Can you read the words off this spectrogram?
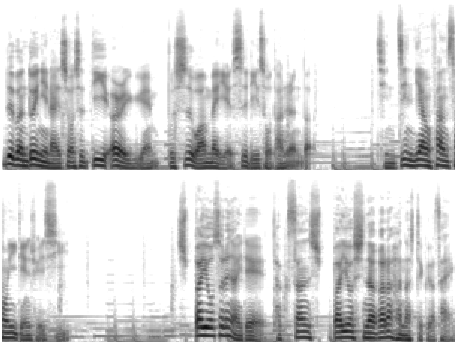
日本对你来说是第二语言，不是完美，也是理所当然的。请尽量放松一点学习。失敗を恐れないで、たくさん失敗をしながら話してください。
